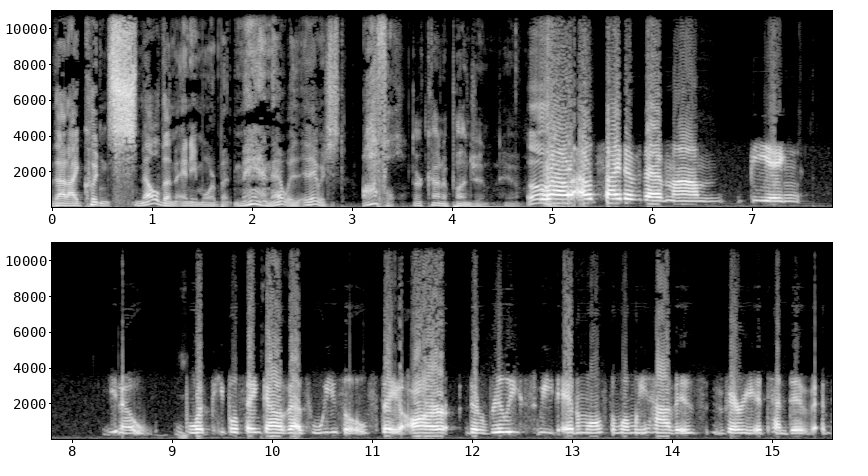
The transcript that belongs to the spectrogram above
that I couldn't smell them anymore. But man, that was it was just awful. They're kind of pungent. Yeah. Oh. Well, outside of them um, being, you know, what people think of as weasels, they are they're really sweet animals. The one we have is very attentive and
